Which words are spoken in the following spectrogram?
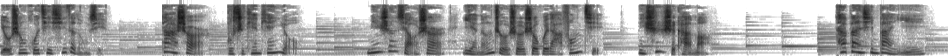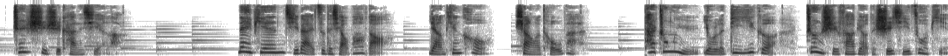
有生活气息的东西。大事儿不是天天有，民生小事儿也能折射社会大风气。你试试看吗？他半信半疑，真试试看了写了。那篇几百字的小报道，两天后上了头版，他终于有了第一个正式发表的实习作品。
